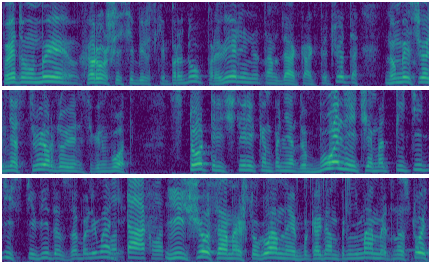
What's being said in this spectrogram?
Поэтому мы хороший сибирский продукт, проверенный там, да, как-то что-то. Но мы сегодня с твердой уверенностью говорим, вот, 134 компонента, более чем от 50 видов заболеваний. Вот так вот. И еще самое, что главное, когда мы принимаем этот настой,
